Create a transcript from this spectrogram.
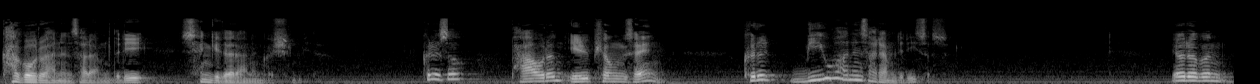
각오를 하는 사람들이 생기더라는 것입니다. 그래서 바울은 일평생 그를 미워하는 사람들이 있었어요. 여러분,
